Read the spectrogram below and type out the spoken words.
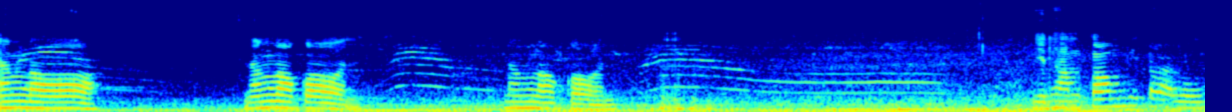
นั่งรอ นั่งรอก่อน นั่งรอก่อน อย่าทำกล้องพี่ตาล้ม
